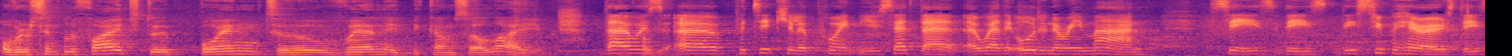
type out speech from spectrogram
oversimplified to a point uh, when it becomes a lie There was a particular point you said there uh, where the ordinary man sees these, these superheroes, these,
